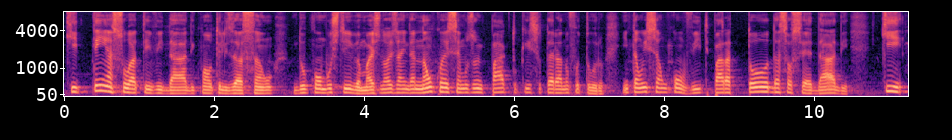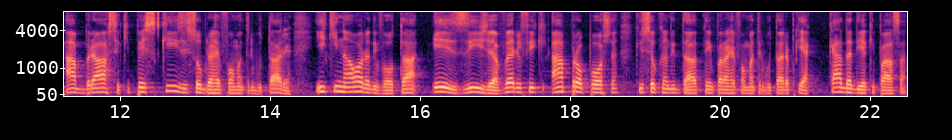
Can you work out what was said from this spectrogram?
que tem a sua atividade com a utilização do combustível, mas nós ainda não conhecemos o impacto que isso terá no futuro. Então, isso é um convite para toda a sociedade que abrace, que pesquise sobre a reforma tributária e que, na hora de votar, exija, verifique a proposta que o seu candidato tem para a reforma tributária, porque a cada dia que passa,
